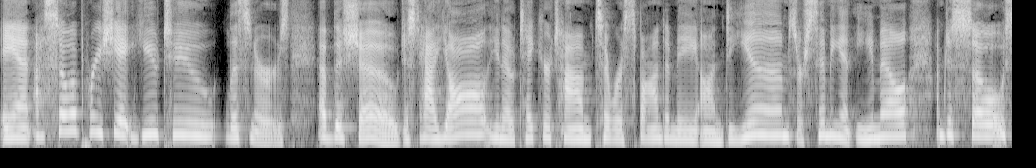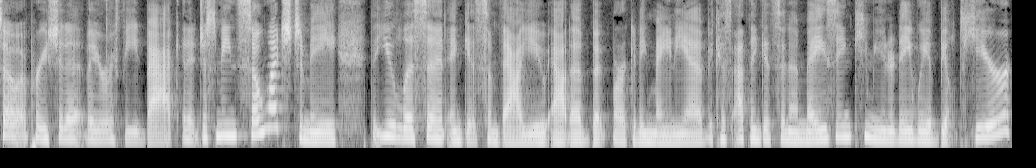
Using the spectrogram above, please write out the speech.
And I so appreciate you two listeners of the show, just how y'all, you know, take your time to respond to me on DMs or send me an email. I'm just so, so appreciative of your feedback. And it just means so much to me that you listen and get some value out of Book Marketing Mania because I think it's an amazing community we have built here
